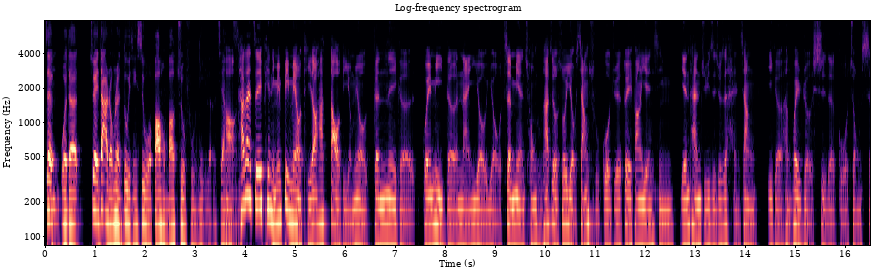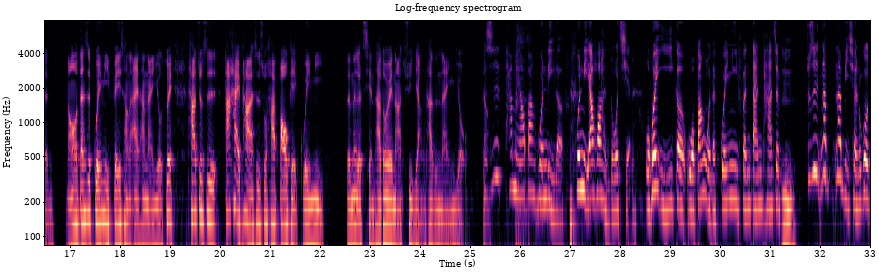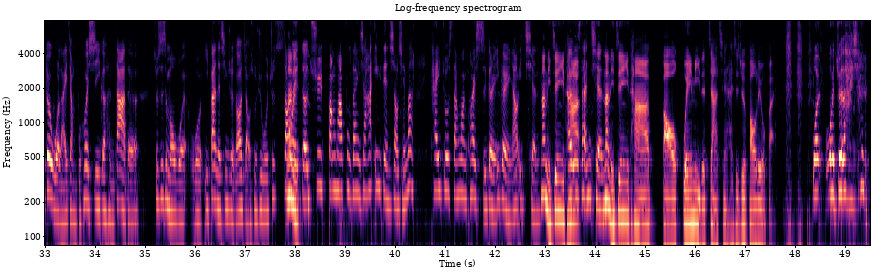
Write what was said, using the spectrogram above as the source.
这我的最大容忍度已经是我包红包祝福你了。这样好，她在这一篇里面并没有提到她到底有没有跟那个闺蜜的男友有正面冲突，她只有说有相处过，觉得对方言行言谈举止就是很像一个很会惹事的国中生。然后，但是闺蜜非常的爱她男友，所以她就是她害怕的是说，她包给闺蜜的那个钱，她都会拿去养她的男友。可是他们要办婚礼了，婚礼要花很多钱。我会以一个我帮我的闺蜜分担她这笔，嗯、就是那那笔钱，如果对我来讲不会是一个很大的，就是什么我我一半的薪水都要缴出去，我就稍微的去帮她负担一下，她一点小钱办开一桌三万块，十个人一个人要一千，那你建议她三千？那你建议她包闺蜜的价钱，还是就包六百？我我觉得还是。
